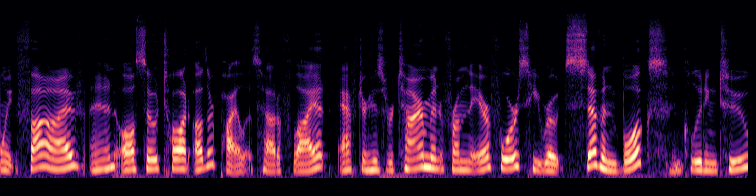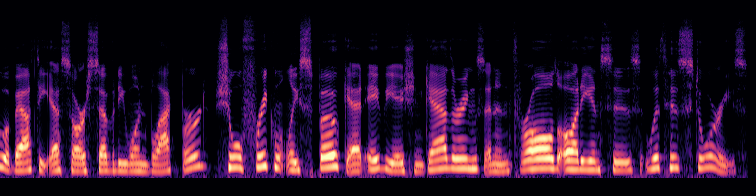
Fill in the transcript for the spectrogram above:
3.5 and also taught other pilots how to fly it. After his retirement from the Air Force, he wrote seven books, including two about the SR 71 Blackbird. Shul frequently spoke at aviation gatherings and enthralled audiences with his stories.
